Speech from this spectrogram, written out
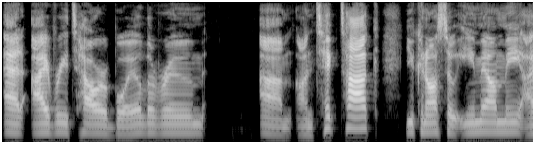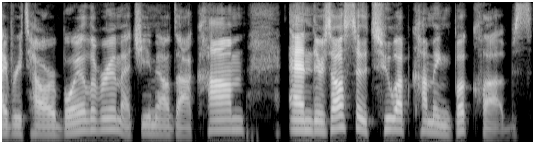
at Ivory Tower Boiler Room um, on TikTok. You can also email me, Ivory Tower Boiler Room at gmail.com. And there's also two upcoming book clubs.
